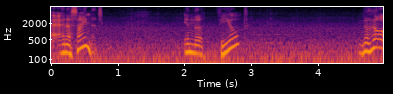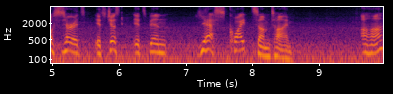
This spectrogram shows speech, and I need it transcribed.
an assignment. In the field? No, no, sir, it's, it's just, it's been, yes, quite some time. Uh-huh.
